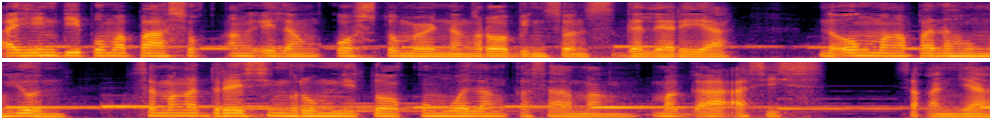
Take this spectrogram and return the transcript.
ay hindi pumapasok ang ilang customer ng Robinson's Galleria noong mga panahong yun sa mga dressing room nito kung walang kasamang mag-a-assist sa kanya.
